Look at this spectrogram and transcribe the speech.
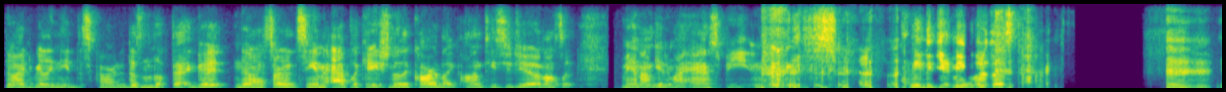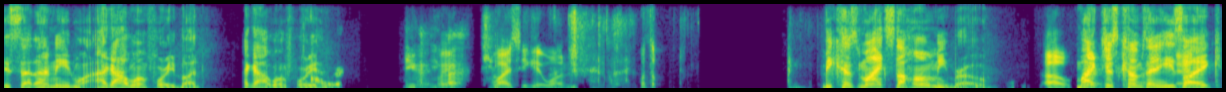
do I really need this card? It doesn't look that good. And then I started seeing the application of the card like on TCGO, and I was like, man, I'm getting my ass beat. I need to get me one of those cards. he said, I need one. I got one for you, bud. I got one for you. Oh, you got, you Wait, got, Why does he get one? What the? Because Mike's the homie, bro. Oh, Mike fair just enough. comes in and he's And like,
